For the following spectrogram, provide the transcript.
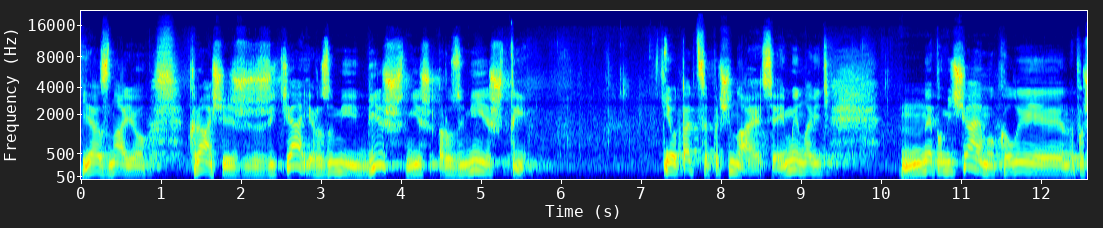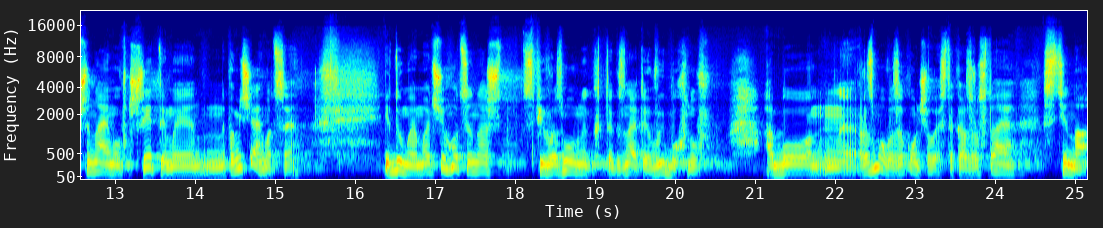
я знаю краще життя і розумію більш, ніж розумієш ти. І отак це починається. І ми навіть не помічаємо, коли починаємо вчити, ми не помічаємо це. І думаємо, а чого це наш співрозмовник, так знаєте, вибухнув? Або розмова закончилась, така зростає стіна.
